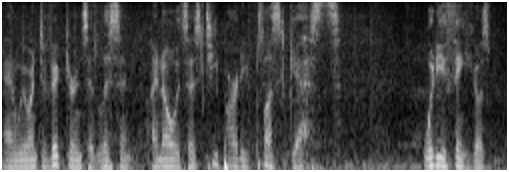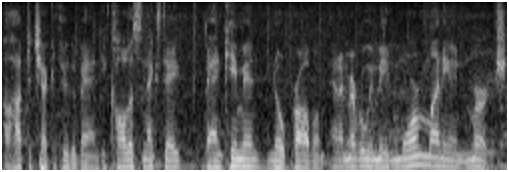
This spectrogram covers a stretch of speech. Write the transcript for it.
and we went to Victor and said, "Listen, I know it says Tea Party plus guests." What do you think? He goes, I'll have to check it through the band. He called us the next day. Band came in, no problem. And I remember we made more money on merch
